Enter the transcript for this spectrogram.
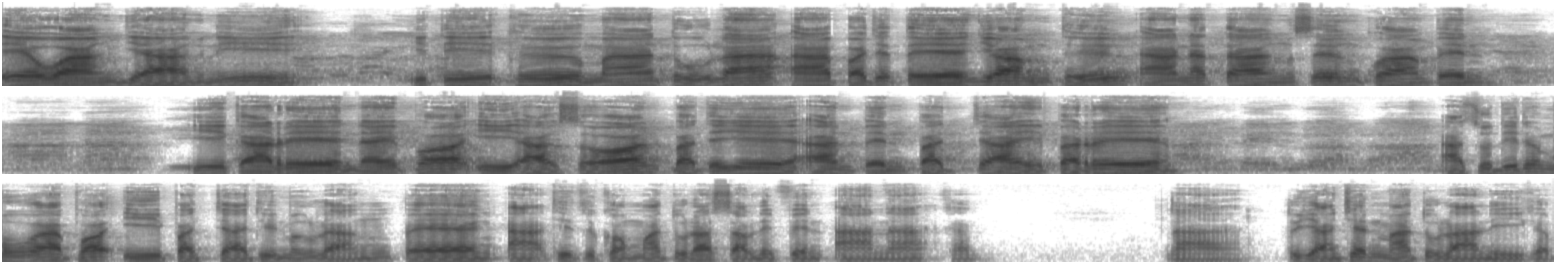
เอวังอย่างนี้ อิติคือมาตุละอาปัจเตย่อมถึงอานัตตัง ซึ่งความเป็นอีกาเรในเพราะอีอักษรปัจเยอันเป็นปัจจัยปะเรอาสุดที่ท่านบอกว่าเพราะอีปัจจัยที่เป็นเบื้องหลัง แปลงอาที่สุดของมาตุละสามนี่เป็นอานะครับ อ่าตัวอย่างเช่นมาตุลานีครับ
